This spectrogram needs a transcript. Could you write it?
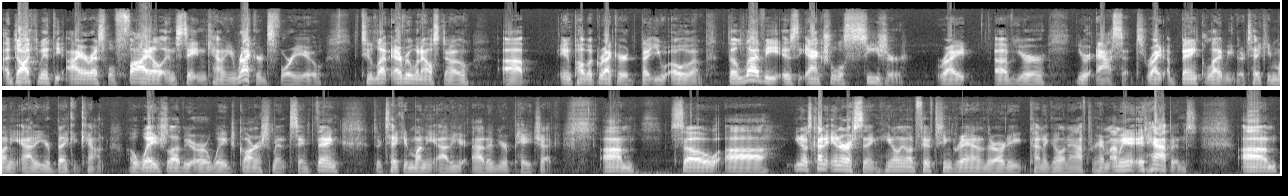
a document the IRS will file in state and county records for you to let everyone else know uh, in public record that you owe them. The levy is the actual seizure, right? Of your your assets, right? A bank levy, they're taking money out of your bank account. A wage levy or a wage garnishment, same thing. They're taking money out of your out of your paycheck. Um, so uh, you know, it's kind of interesting. He only owed 15 grand, and they're already kind of going after him. I mean, it happens. Um,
